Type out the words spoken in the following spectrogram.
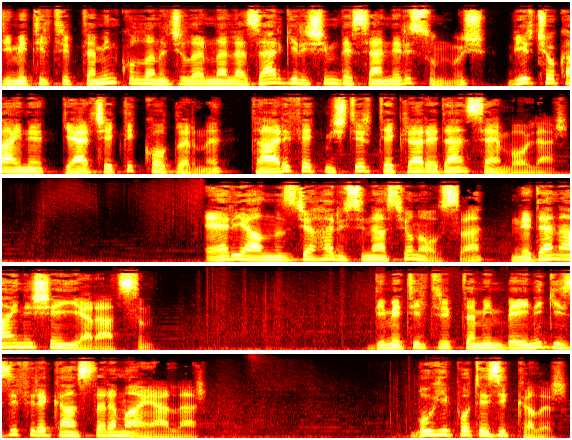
dimetiltriptamin kullanıcılarına lazer girişim desenleri sunmuş, birçok aynı, gerçeklik kodlarını, tarif etmiştir tekrar eden semboller. Eğer yalnızca halüsinasyon olsa, neden aynı şeyi yaratsın? Dimetiltriptamin beyni gizli frekanslara mı ayarlar? Bu hipotezik kalır.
